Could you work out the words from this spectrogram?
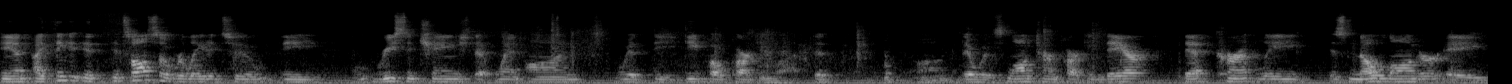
and I think it, it- it's also related to the recent change that went on with the depot parking lot. That, um, there was long-term parking there, that currently is no longer a,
